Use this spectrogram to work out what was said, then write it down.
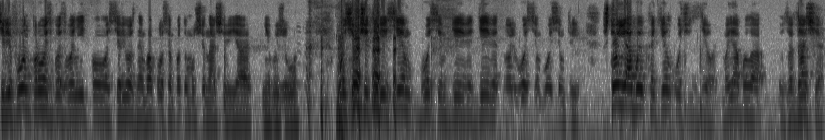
Телефон, просьба звонить по серьезным вопросам, потому что иначе я не выживу. 847-899-0883. Что я бы хотел очень сделать? Моя была задача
